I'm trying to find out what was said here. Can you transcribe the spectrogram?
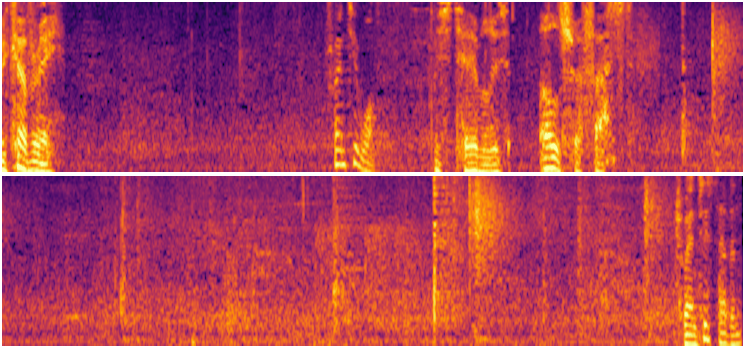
Recovery. Twenty-one. This table is ultra fast. Twenty-seven.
